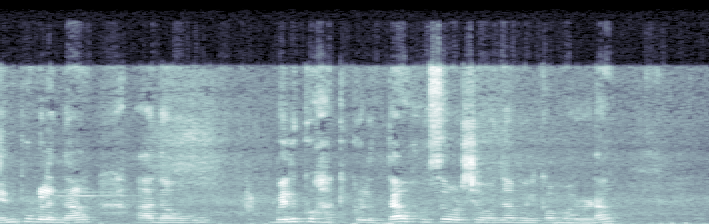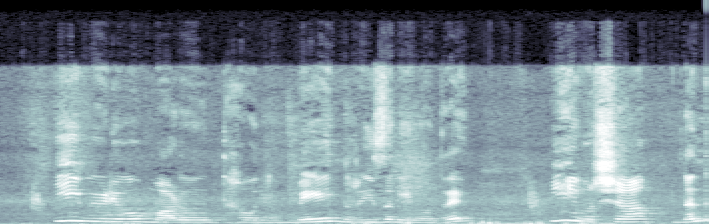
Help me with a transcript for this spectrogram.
ನೆನಪುಗಳನ್ನು ನಾವು ಬೆಳಕು ಹಾಕಿಕೊಳ್ಳುತ್ತಾ ಹೊಸ ವರ್ಷವನ್ನು ವೆಲ್ಕಮ್ ಮಾಡೋಣ. ಈ ವಿಡಿಯೋ ಮಾಡುವಂತಹ ಒಂದು ಮೇನ್ ರೀಸನ್ ಏನು ಅಂದರೆ ಈ ವರ್ಷ ನನ್ನ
